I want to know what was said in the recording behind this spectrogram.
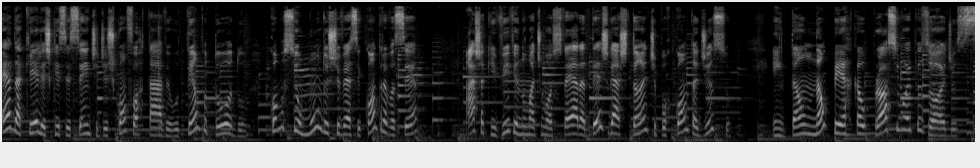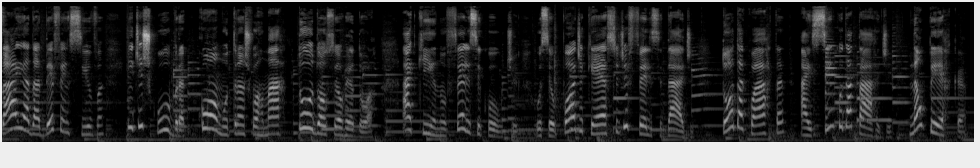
É daqueles que se sente desconfortável o tempo todo, como se o mundo estivesse contra você? Acha que vive numa atmosfera desgastante por conta disso? Então não perca o próximo episódio, saia da defensiva e descubra como transformar tudo ao seu redor. Aqui no Felice Coach, o seu podcast de felicidade, toda quarta às 5 da tarde. Não perca!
